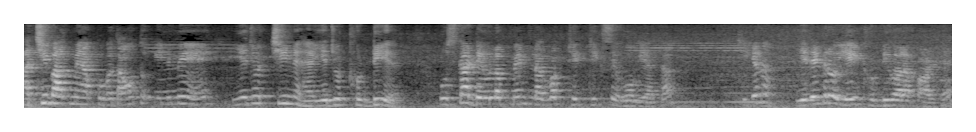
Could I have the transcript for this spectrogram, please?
अच्छी बात मैं आपको बताऊँ तो इनमें ये जो चिन्ह है, ये जो ठुड्डी है उसका डेवलपमेंट लगभग ठीक ठीक से हो गया था। ठीक है ना? ये देख रहे हो, यही ठुड्डी वाला पार्ट है।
